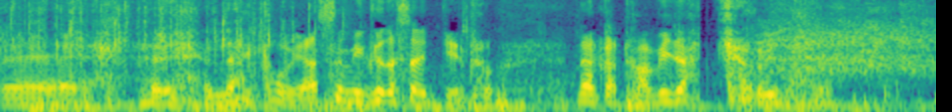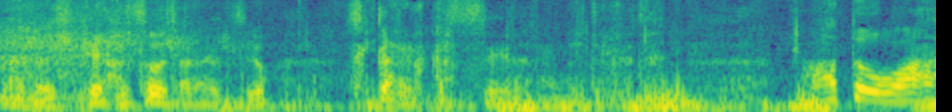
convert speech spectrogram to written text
えー、何かお休みくださいって言うとなんか旅立っちゃうみたいな。なんいやそうじゃないですよ。しっかり復活してくださいねということで。あとは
